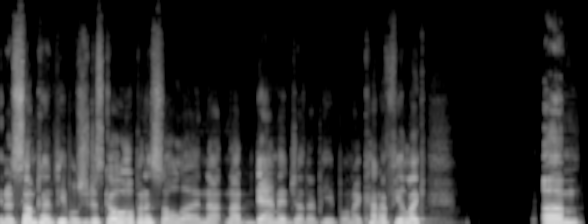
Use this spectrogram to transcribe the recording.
You know, sometimes people should just go open a sola and not not damage other people. And I kind of feel like, um,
